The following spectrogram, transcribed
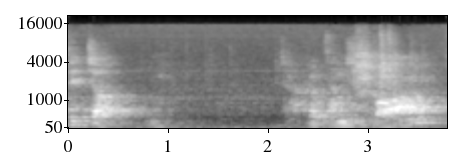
됐죠? 음. 자, 그럼 30번.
